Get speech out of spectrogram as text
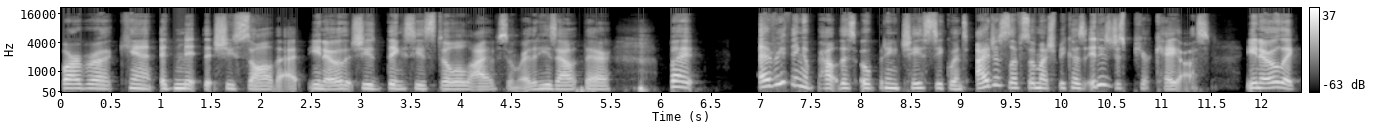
Barbara can't admit that she saw that, you know, that she thinks he's still alive somewhere, that he's out there. But everything about this opening chase sequence, I just love so much because it is just pure chaos. You know, like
